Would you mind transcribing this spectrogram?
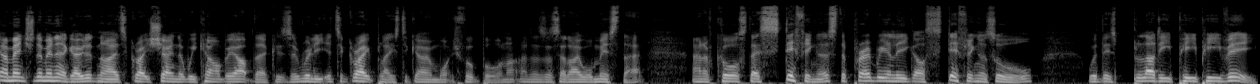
I mentioned a minute ago, didn't I? It's a great shame that we can't be up there because it's a really it's a great place to go and watch football. And, I, and as I said, I will miss that. And of course, they're stiffing us. The Premier League are stiffing us all with this bloody PPV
